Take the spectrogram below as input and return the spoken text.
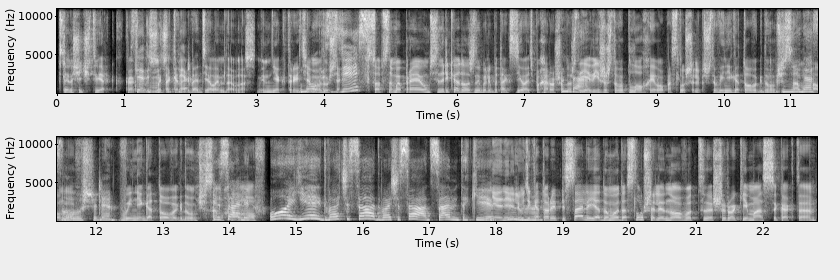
В следующий четверг, как Следующий мы так четверг. иногда делаем, да, у нас некоторые темы Ну, в душе. здесь Собственно, мы про Ум Синрикё должны были бы так сделать по-хорошему, потому Да. что я вижу, что вы плохо его послушали, потому что вы не готовы к двум часам не у холмов. дослушали. Вы не готовы к двум часам у Писали, холмов. ой, ей, два часа, два часа, сами такие. Не-не, люди, «Мгм». которые писали, я думаю, дослушали, но вот э, широкие массы как-то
